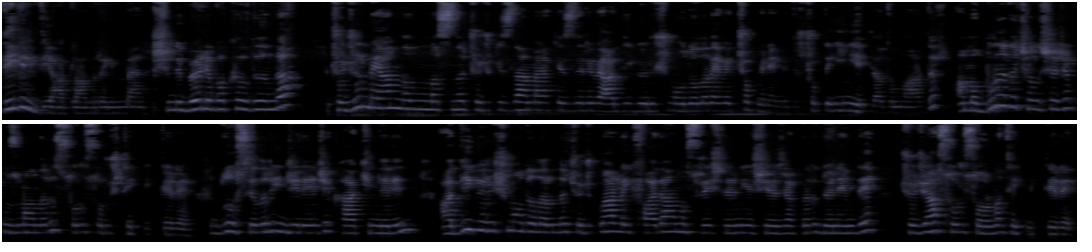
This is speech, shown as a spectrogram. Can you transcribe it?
delil diye adlandırayım ben. Şimdi böyle bakıldığında Çocuğun beyanın alınmasında çocuk izlem merkezleri ve adli görüşme odaları evet çok önemlidir. Çok da iyi niyetli adımlardır. Ama burada çalışacak uzmanların soru soruş teknikleri, dosyaları inceleyecek hakimlerin adli görüşme odalarında çocuklarla ifade alma süreçlerini yaşayacakları dönemde çocuğa soru sorma teknikleri,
